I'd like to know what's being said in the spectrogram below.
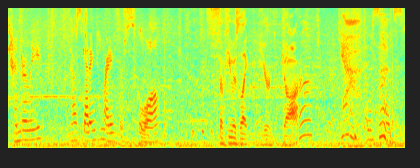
tenderly. And I was getting him ready for school. So he was like your daughter? Yeah, in a sense.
